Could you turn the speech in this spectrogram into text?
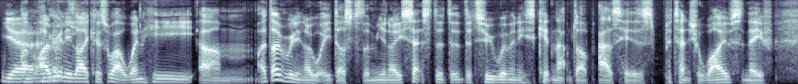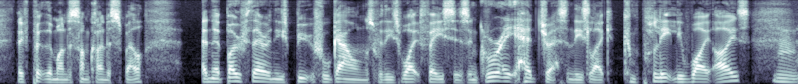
yeah, Um, I really like as well when he. Um, I don't really know what he does to them. You know, he sets the, the the two women he's kidnapped up as his potential wives, and they've they've put them under some kind of spell. And they're both there in these beautiful gowns with these white faces and great headdress and these like completely white eyes. Hmm.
